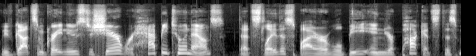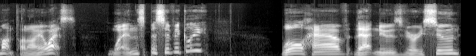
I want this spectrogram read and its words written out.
We've got some great news to share. We're happy to announce that Slay the Spire will be in your pockets this month on iOS. When specifically? We'll have that news very soon,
